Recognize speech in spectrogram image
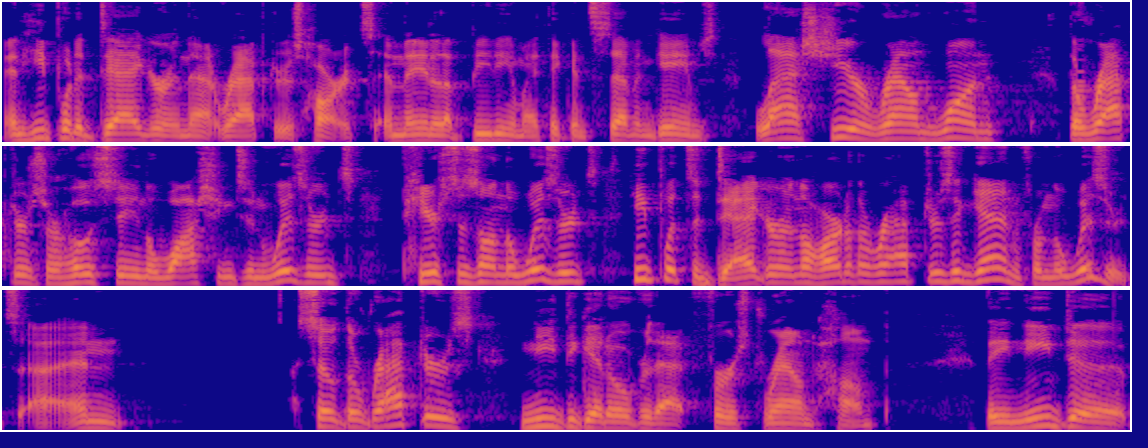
and he put a dagger in that Raptors' hearts, and they ended up beating him, I think, in seven games. Last year, round one, the Raptors are hosting the Washington Wizards. Pierce is on the Wizards. He puts a dagger in the heart of the Raptors again from the Wizards, uh, and so the Raptors need to get over that first round hump They need to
